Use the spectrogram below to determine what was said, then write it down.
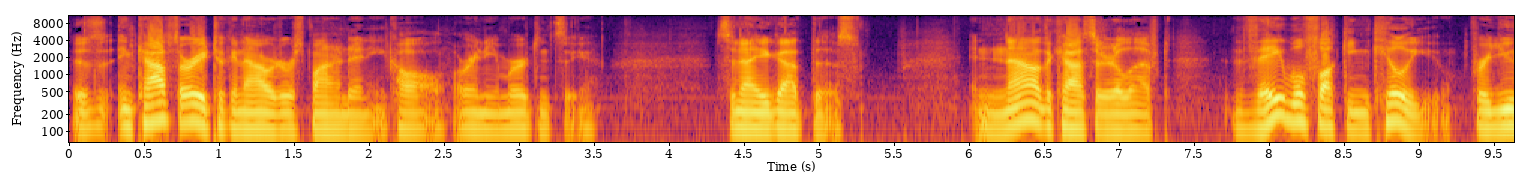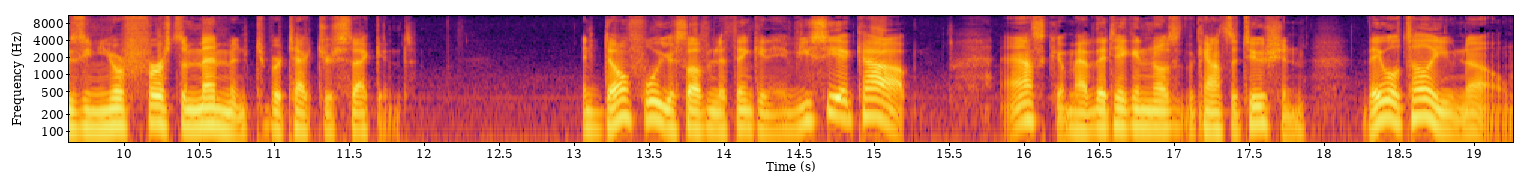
There's, and cops already took an hour to respond to any call or any emergency. So now you got this. And now the cops that are left, they will fucking kill you for using your First Amendment to protect your Second. And don't fool yourself into thinking if you see a cop, ask them, have they taken notes of the Constitution? They will tell you no.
